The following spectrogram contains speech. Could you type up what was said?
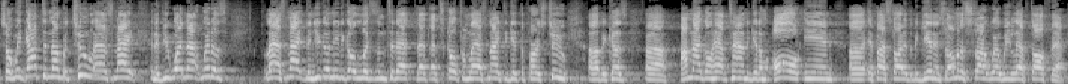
So we got to number two last night, and if you were not with us last night, then you're gonna need to go listen to that that, that scope from last night to get the first two, uh, because uh, I'm not gonna have time to get them all in uh, if I start at the beginning. So I'm gonna start where we left off at.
